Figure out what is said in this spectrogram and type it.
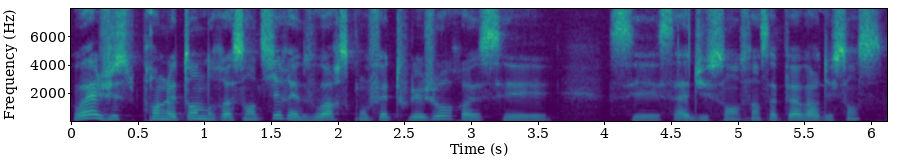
ouais, juste prendre le temps de ressentir et de voir ce qu'on fait tous les jours, c'est, c'est, ça a du sens, enfin, ça peut avoir du sens.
